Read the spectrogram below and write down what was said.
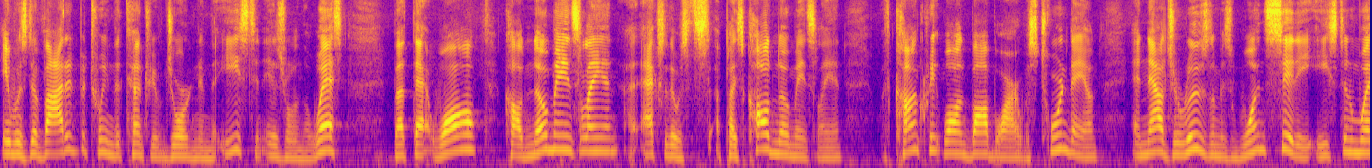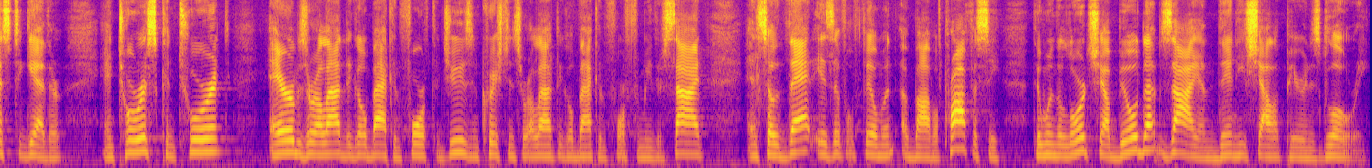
It was divided between the country of Jordan in the east and Israel in the west, but that wall called No Man's Land, actually, there was a place called No Man's Land with concrete wall and barbed wire, was torn down, and now Jerusalem is one city, east and west together, and tourists can tour it Arabs are allowed to go back and forth. The Jews and Christians are allowed to go back and forth from either side. And so that is a fulfillment of Bible prophecy that when the Lord shall build up Zion, then he shall appear in his glory.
